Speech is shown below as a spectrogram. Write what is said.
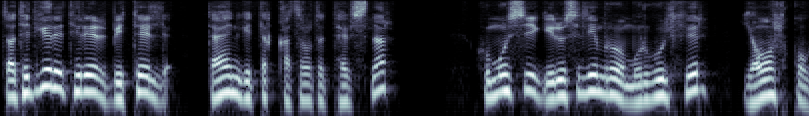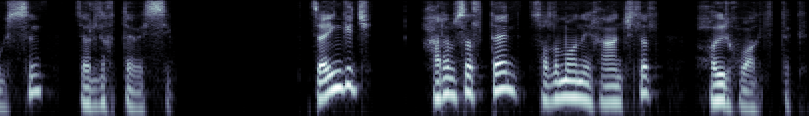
За тэдгээрээ тэрээр битэл дайн гэдэг газруудад тавьснаар хүмүүсийг Иерусалим руу мөргүүлэхээр явуулахгүй гэсэн зорилготой байсан юм. За ингэж харамсалтай нь Соломоны хаанчлал хоёр хуваагддаг.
